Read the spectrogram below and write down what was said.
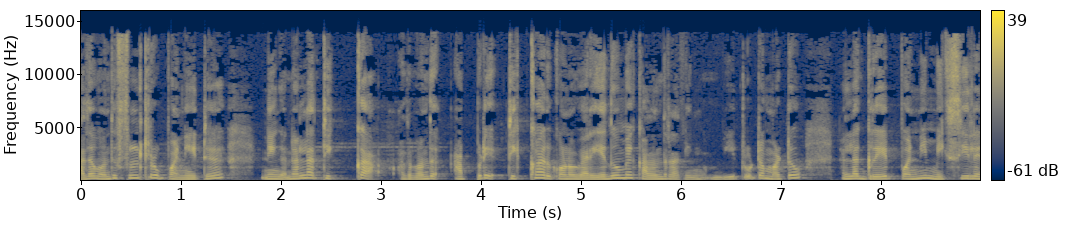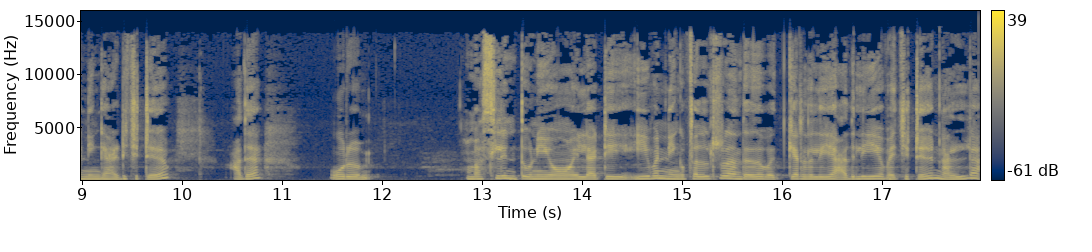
அதை வந்து ஃபில்ட்ரு பண்ணிவிட்டு நீங்கள் நல்லா திக்காக அதை வந்து அப்படியே திக்காக இருக்கணும். வேறு எதுவுமே கலந்துடாதீங்க பீட்ரூட்டை மட்டும் நல்லா கிரேட் பண்ணி மிக்சியில் நீங்கள் அடிச்சுட்டு அதை ஒரு மஸ்லின் துணியோ இல்லாட்டி ஈவன் நீங்கள் ஃபில்ட்ரு அந்த இது வைக்கிறதுலையே அதுலேயே வச்சுட்டு நல்லா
